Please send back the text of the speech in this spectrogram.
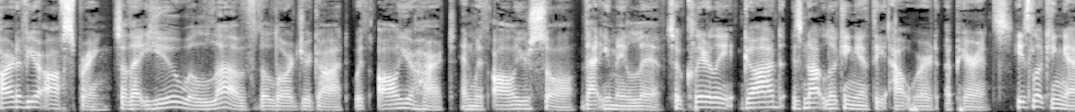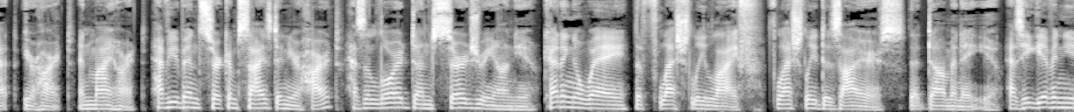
heart of your offspring so that you will love the Lord your God with all your heart and with all your soul that you may live. So clearly, God is not looking at the outward appearance. He's looking at your heart and my heart. Have you been circumcised in your heart? Has the Lord done surgery on you, cutting away the fleshly life, fleshly desires that dominate you? Has He given you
